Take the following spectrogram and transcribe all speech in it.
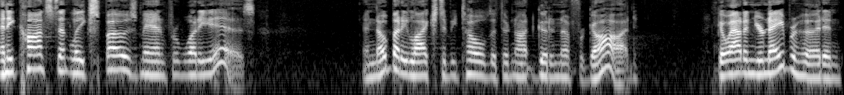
And he constantly exposed man for what he is. And nobody likes to be told that they're not good enough for God. Go out in your neighborhood and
